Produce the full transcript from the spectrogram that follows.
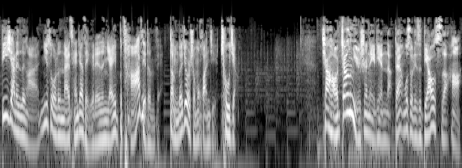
底下的人啊，你说能来参加这个的，人家也不差这顿饭，等的就是什么环节，抽奖。恰好张女士那天呢，当然我说的是屌丝哈，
